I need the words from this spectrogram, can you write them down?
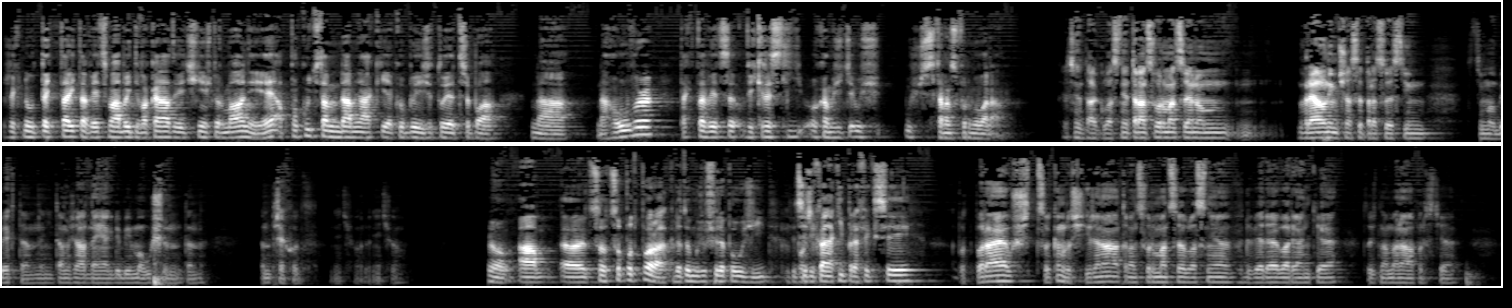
řeknou, teď tady ta věc má být dvakrát větší, než normálně je a pokud tam dám nějaký, jakoby, že to je třeba na na hover, tak ta věc se vykreslí okamžitě už, už transformovaná. Přesně tak, vlastně transformace jenom v reálném čase pracuje s tím, s tím objektem, není tam žádný jak kdyby motion, ten, ten přechod něčeho do něčeho. Jo, a e, co, co podpora? Kde to můžu všude použít? Ty Pod... jsi říkal nějaký prefixy? Podpora je už celkem rozšířená, transformace vlastně v 2D variantě, což znamená prostě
